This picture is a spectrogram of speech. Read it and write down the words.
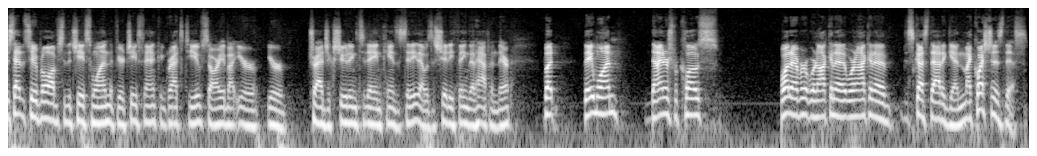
Just had the Super Bowl. Obviously, the Chiefs won. If you're a Chiefs fan, congrats to you. Sorry about your your tragic shooting today in Kansas City. That was a shitty thing that happened there, but they won. Niners were close whatever. We're not gonna we're not gonna discuss that again. My question is this.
